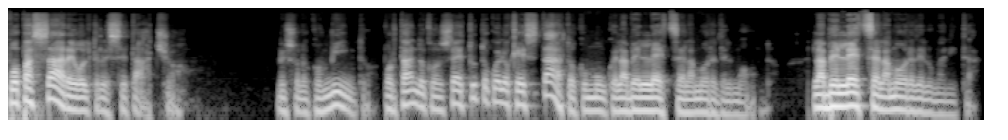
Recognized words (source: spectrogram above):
Può passare oltre il setaccio, ne sono convinto, portando con sé tutto quello che è stato comunque la bellezza e l'amore del mondo, la bellezza e l'amore dell'umanità.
